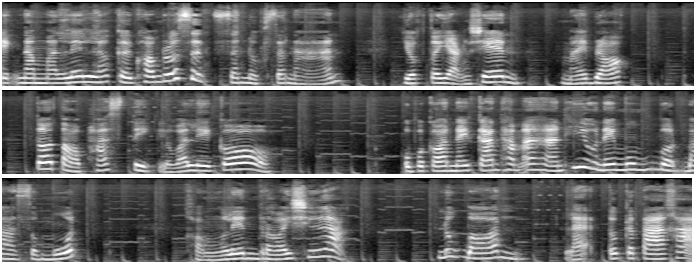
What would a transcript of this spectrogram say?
ด็กๆนำมาเล่นแล้วเกิดความรู้สึกสนุกสนาน ยกตัวอย่างเช่น ไม้บล็อก โต้ต่อพลาสติกหรือว่าเลโก้ อุปกรณ์ในการทำอาหารที่อยู่ในมุมบทบาทสมมุติ ของเล่นร้อยเชือก ลูกบอล และตุ๊กตาค่ะ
